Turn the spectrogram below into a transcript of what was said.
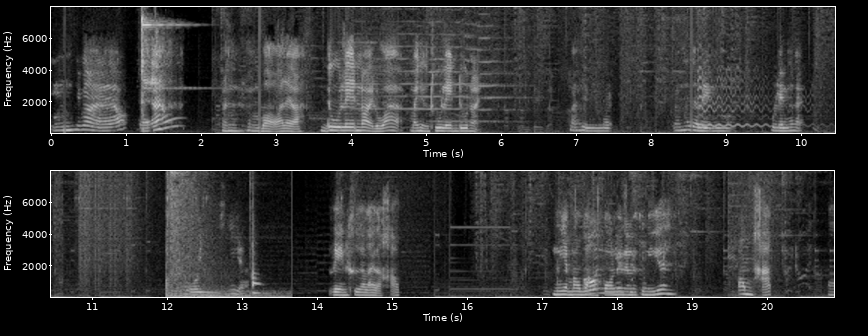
อืมที่มาแล้วแล้วมันมันบอกว่าอะไรวะ ดูเลนหน่อยหรือว่าหมายถึงทูเลนดูหน่อย มาถึงเนี่ยแล้วน่าจะเล่นอยู่กูเล่นนั่นแหละโอ้ยเหี้ย เลนคืออะไรเหรอครับ มึงอย่ามาหวังโอ้ย ฟอร์เลนอะไรคนนี้เลยป้อมครับ อ๋อ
